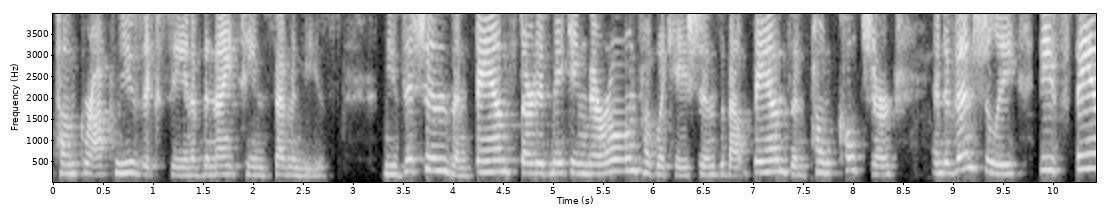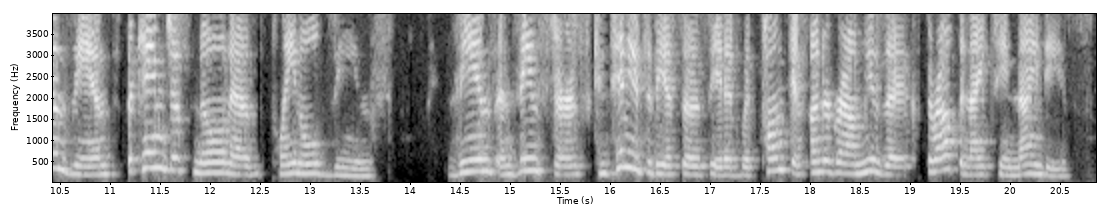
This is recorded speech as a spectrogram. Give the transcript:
punk rock music scene of the 1970s. Musicians and fans started making their own publications about bands and punk culture and eventually, these fanzines became just known as plain old zines. Zines and zinesters continued to be associated with punk and underground music throughout the 1990s.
